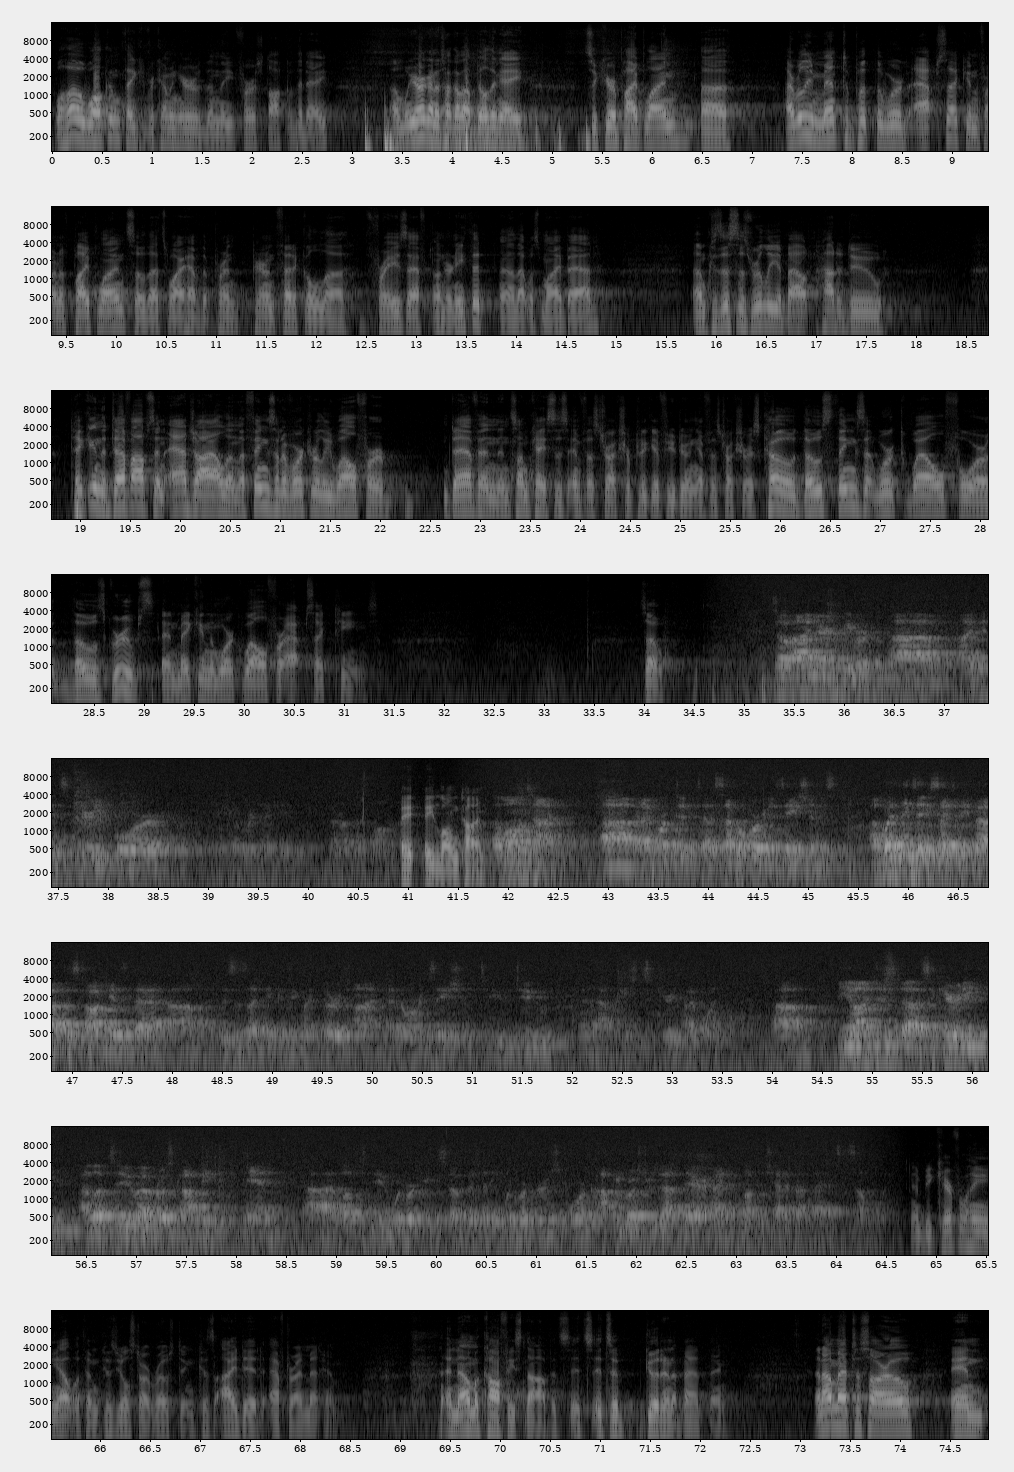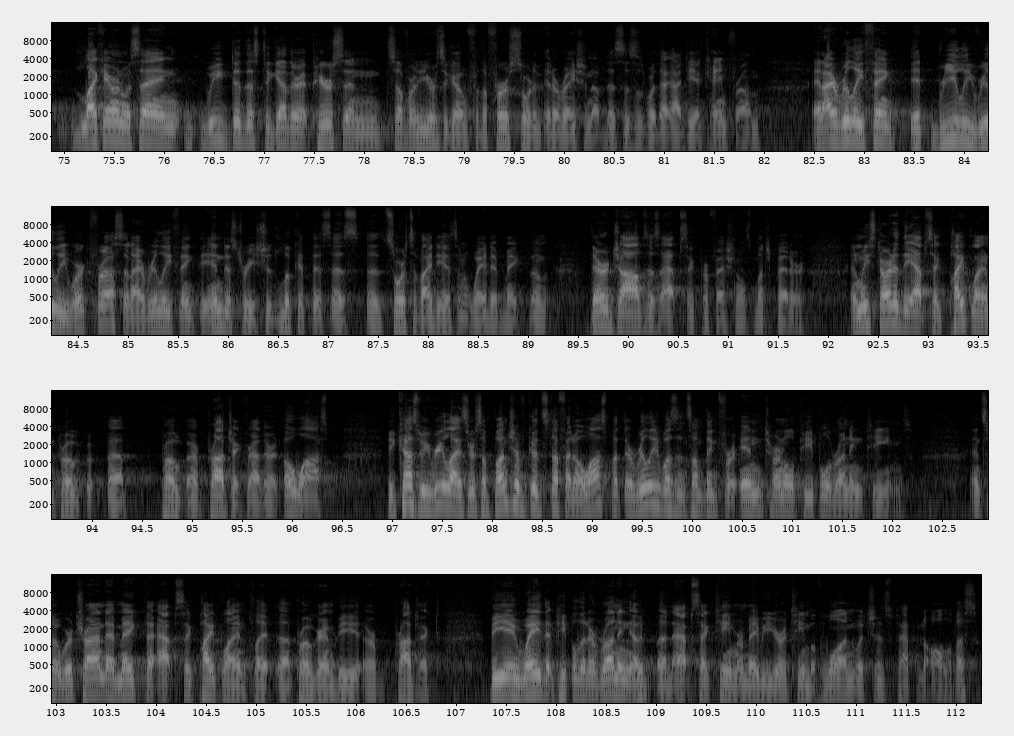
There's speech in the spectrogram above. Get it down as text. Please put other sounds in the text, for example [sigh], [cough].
Well, hello, welcome. Thank you for coming here in the first talk of the day. Um, we are going to talk about building a secure pipeline. Uh, I really meant to put the word AppSec in front of pipeline, so that's why I have the parenthetical uh, phrase underneath it. Uh, that was my bad. Because um, this is really about how to do taking the DevOps and Agile and the things that have worked really well for dev and in some cases infrastructure, particularly if you're doing infrastructure as code, those things that worked well for those groups and making them work well for AppSec teams. So. So I'm Aaron Weaver. Um, I've been in security for over a decade. I don't know if that's long. A, a long time. A long time. Uh, and I've worked at uh, several organizations. Uh, one of the things that excites me about this talk is that um, this is, I think, going to be my third time at an organization to do an application security pipeline. Um, beyond just uh, security, I love to uh, roast coffee, and uh, I love to do woodworking. So if there's any woodworkers or coffee roasters out there, I'd love to chat about that at some point. And be careful hanging out with him because you'll start roasting, because I did after I met him. and now I'm a coffee snob. It's, it's, it's a good and a bad thing. And I'm Matt Tesauro. And like Aaron was saying, we did this together at Pearson several years ago for the first sort of iteration of this. This is where the idea came from. And I really think it really, really worked for us, and I really think the industry should look at this as a source of ideas and a way to make them, their jobs as AppSec professionals much better. And we started the AppSec pipeline pro, uh, pro, uh, project rather at OWASP because we realized there's a bunch of good stuff at OWASP, but there really wasn't something for internal people running teams. And so we're trying to make the AppSec pipeline play, uh, program be, or project, be a way that people that are running a, an AppSec team, or maybe you're a team of one, which has happened to all of us,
